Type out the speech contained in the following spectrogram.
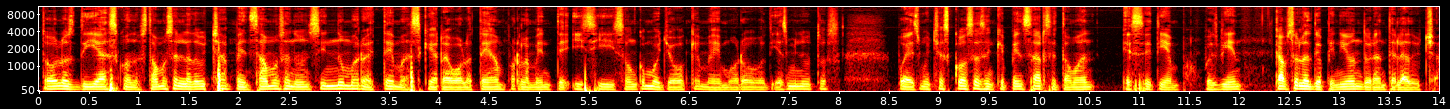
Todos los días cuando estamos en la ducha pensamos en un sinnúmero de temas que revolotean por la mente y si son como yo que me demoro 10 minutos, pues muchas cosas en que pensar se toman ese tiempo. Pues bien, cápsulas de opinión durante la ducha.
